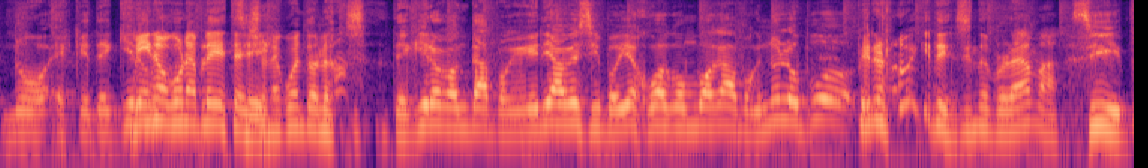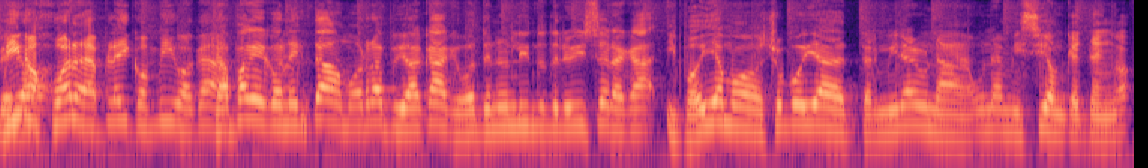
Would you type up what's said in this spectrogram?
No, es que te quiero. Vino con una PlayStation, Sí, le cuento los. Te quiero contar, porque quería ver si podía jugar con vos acá, porque no lo puedo. Pero no ves que estoy haciendo el programa. Sí, pero- Vino a jugar a la Play conmigo acá. Capaz que conectábamos rápido acá, que vos tenés un lindo televisor acá, y podíamos, yo podía terminar una, una misión que tengo.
